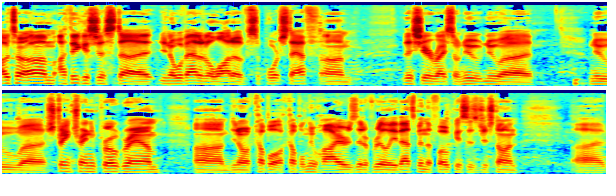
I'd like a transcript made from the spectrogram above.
I would. um, I think it's just uh, you know we've added a lot of support staff um, this year, right? So new, new, uh, new uh, strength training program. Um, you know, a couple, a couple new hires that have really. That's been the focus is just on uh,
